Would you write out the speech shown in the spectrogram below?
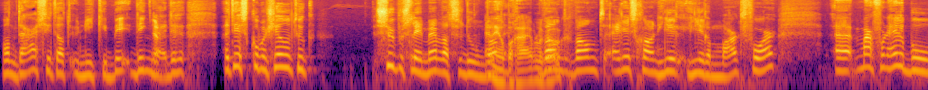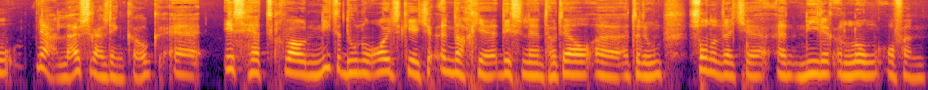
Want daar zit dat unieke ding bij. Dus het is commercieel natuurlijk super slim hè, wat ze doen. En heel begrijpelijk want, ook. Want er is gewoon hier, hier een markt voor. Eh, maar voor een heleboel ja, luisteraars denk ik ook. eh, is het gewoon niet te doen om ooit eens een keertje een nachtje Disneyland Hotel eh, te doen. Zonder dat je een nier, een long of een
